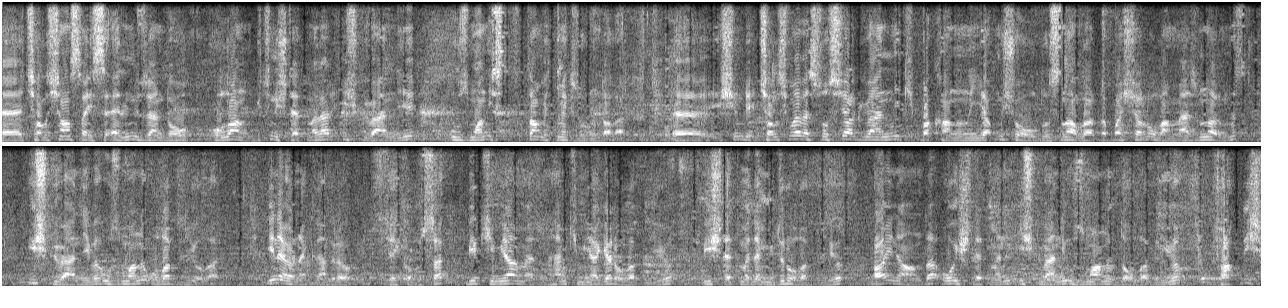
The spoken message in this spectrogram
e, çalışan sayısı 50'nin üzerinde ol- olan bütün işletmeler iş güvenliği uzmanı istihdam etmek zorundalar. Ee, şimdi Çalışma ve Sosyal Güvenlik Bakanlığı'nın yapmış olduğu sınavlarda başarılı olan mezunlarımız iş güvenliği ve uzmanı olabiliyorlar. Yine örneklendirecek olursak bir kimya mezunu hem kimyager olabiliyor, bir işletmede müdür olabiliyor. Aynı anda o işletmenin iş güvenliği uzmanı da olabiliyor. Farklı iş,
